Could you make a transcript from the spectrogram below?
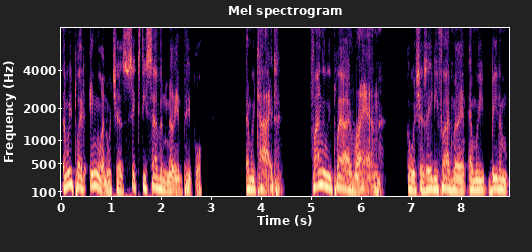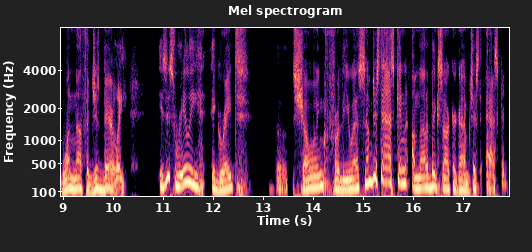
Then we played England, which has 67 million people, and we tied. Finally, we play Iran, which has 85 million, and we beat them one nothing, just barely. Is this really a great showing for the U.S.? I'm just asking. I'm not a big soccer guy. I'm just asking.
